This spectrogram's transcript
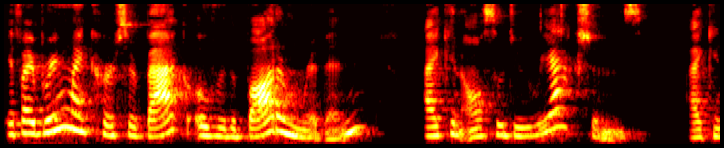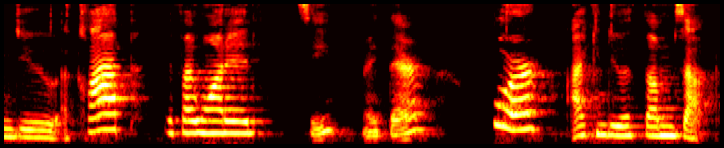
If I bring my cursor back over the bottom ribbon, I can also do reactions. I can do a clap if I wanted, see right there, or I can do a thumbs up.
